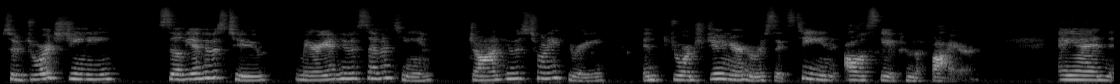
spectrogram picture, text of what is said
So George Jeannie, Sylvia, who was two, Marion, who was 17, John, who was 23, and George Jr., who was 16, all escaped from the fire. And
